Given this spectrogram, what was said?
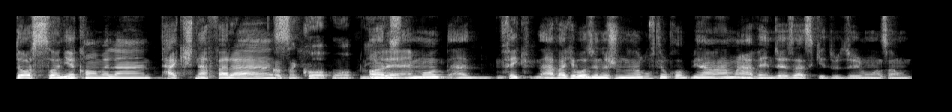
داستانی کاملا تک نفره است. اصلا کاپ ماپ نیست. آره ما فکر اول که بازی نشون دادن گفتیم خب این هم هم اونجرز است که تو مثلا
